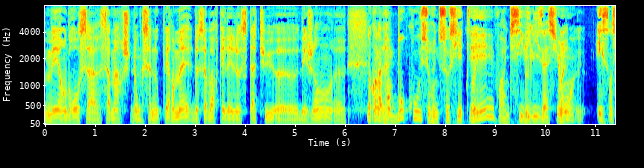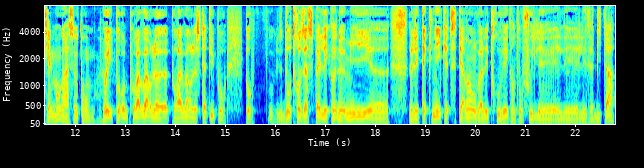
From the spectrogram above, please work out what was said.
mais en gros, ça ça marche. Donc, ça nous permet de savoir quel est le statut euh, des gens. Donc, on apprend beaucoup sur une société, voire une civilisation. essentiellement grâce aux tombes. Oui, pour pour avoir le pour avoir le statut, pour pour d'autres aspects, l'économie, euh, les techniques, etc. On va les trouver quand on fouille les, les, les habitats,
